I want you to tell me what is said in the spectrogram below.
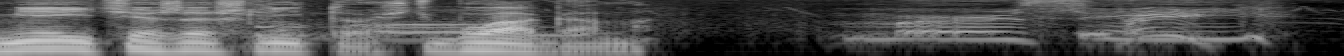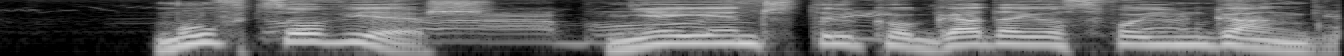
Miejcie rzesz litość, błagam. Mów co wiesz. Nie jęcz, tylko gadaj o swoim gangu.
